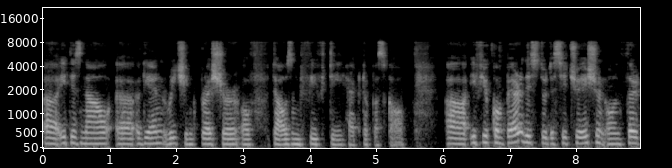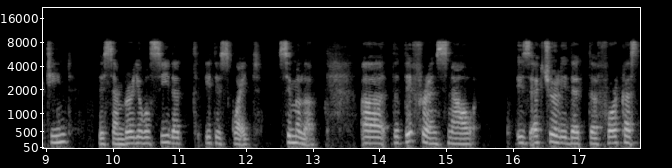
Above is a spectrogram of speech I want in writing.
Uh, it is now uh, again reaching pressure of 1050 hectopascal. Uh, if you compare this to the situation on 13th December, you will see that it is quite similar. Uh, the difference now is actually that the forecast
